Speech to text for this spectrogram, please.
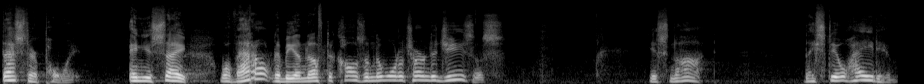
That's their point. And you say, well, that ought to be enough to cause them to want to turn to Jesus. It's not. They still hate him.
